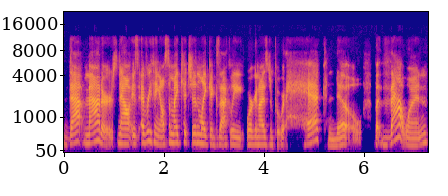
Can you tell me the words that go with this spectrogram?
that matters. Now is everything else in my kitchen like exactly organized and put where heck no. But that one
